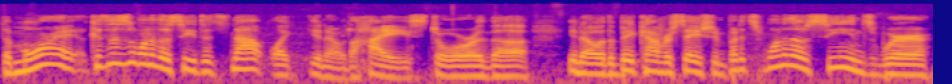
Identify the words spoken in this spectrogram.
the more I because this is one of those scenes. It's not like you know the heist or the you know the big conversation, but it's one of those scenes where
